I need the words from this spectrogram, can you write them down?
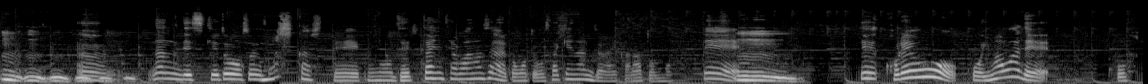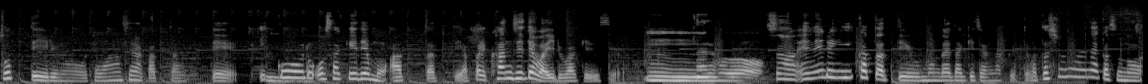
うんうんうんうんうんなんですけどそれもしかしてこの絶対に手放せないと思ってお酒なんじゃないかなと思って、うん。でこれをこう今までこう太っているのを手放せなかったってイコールお酒でもあったってやっぱり感じてはいるわけですよ。うん。なるほど。そのエネルギー方っていう問題だけじゃなくて私はなんかその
